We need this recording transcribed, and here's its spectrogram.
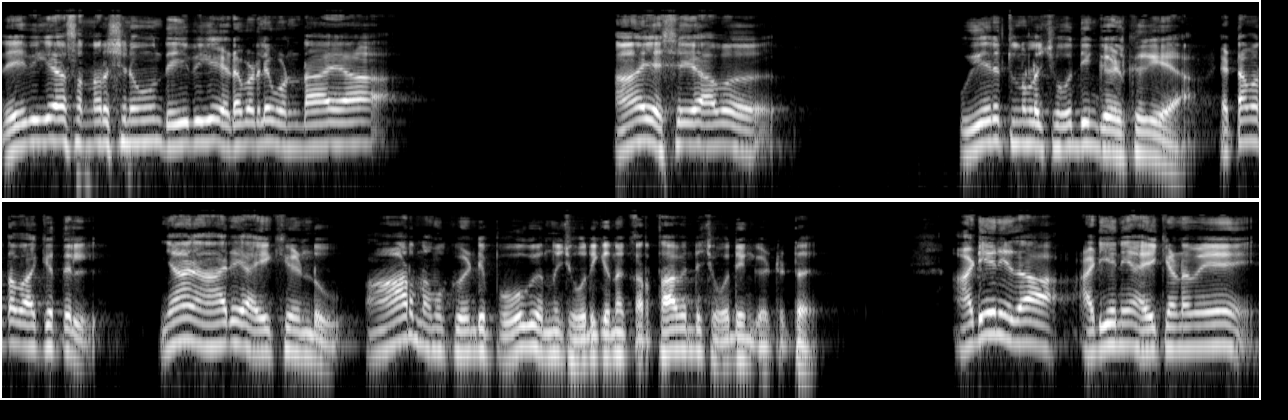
ദൈവിക സന്ദർശനവും ദൈവിക ഇടപെടലും ഉണ്ടായ ആ യശയാവ് ഉയരത്തിൽ നിന്നുള്ള ചോദ്യം കേൾക്കുകയാണ് എട്ടാമത്തെ വാക്യത്തിൽ ഞാൻ ആരെ അയക്കേണ്ടു? ആർ നമുക്ക് വേണ്ടി പോകും എന്ന് ചോദിക്കുന്ന കർത്താവിന്റെ ചോദ്യം കേട്ടിട്ട് അടിയനിതാ അടിയനെ അയക്കണമേ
